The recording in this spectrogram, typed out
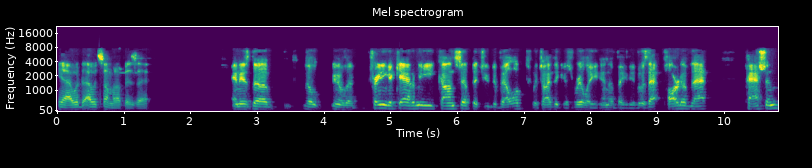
Yeah i would i would sum it up as that. And is the the you know the training academy concept that you developed, which I think is really innovative, was that part of that passion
